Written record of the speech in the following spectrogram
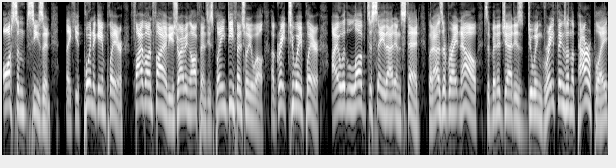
awesome season. Like he's point a game player, five on five. He's driving offense. He's playing defense really well. A great two way player. I would love to say that instead, but as of right now, Zibanejad is doing great things on the power play,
